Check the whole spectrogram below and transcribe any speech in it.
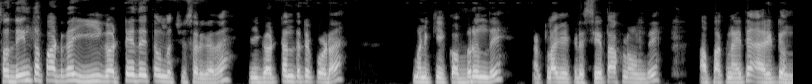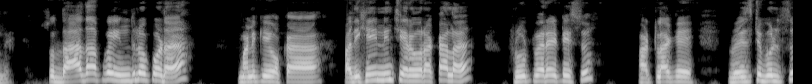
సో దీంతో పాటుగా ఈ గట్టు ఏదైతే ఉందో చూసారు కదా ఈ గట్టు అంతటి కూడా మనకి కొబ్బరి ఉంది. అట్లాగే ఇక్కడ సీతాఫలం ఉంది. ఆ పక్కన అయితే అరటి ఉంది. సో దాదాపుగా ఇందులో కూడా మనకి ఒక పదిహేను నుంచి ఇరవై రకాల ఫ్రూట్ వెరైటీస్ అట్లాగే వెజిటబుల్స్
